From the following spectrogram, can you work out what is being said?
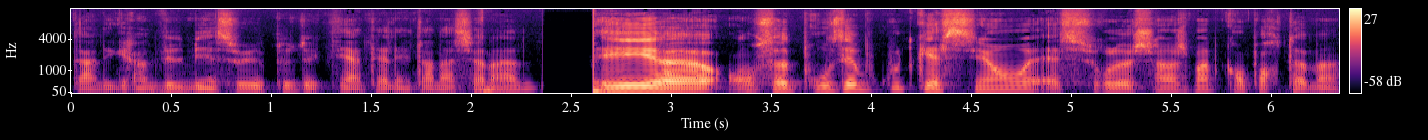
dans les grandes villes, bien sûr, il y a plus de clientèle internationale. Et euh, on se posait beaucoup de questions euh, sur le changement de comportement.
